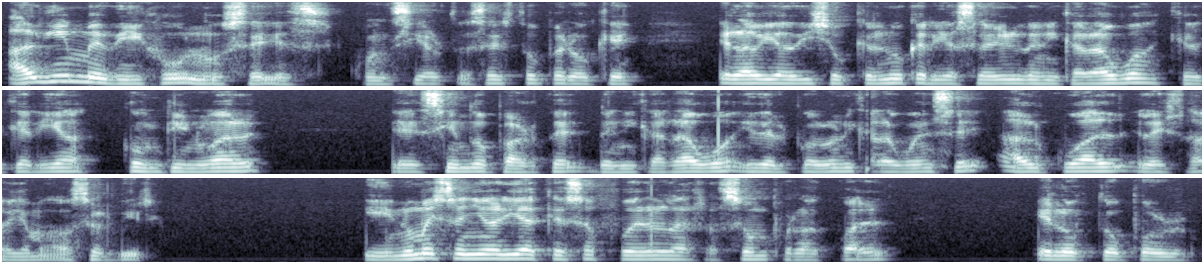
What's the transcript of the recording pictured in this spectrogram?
alguien me dijo, no sé cuán cierto es esto, pero que él había dicho que él no quería salir de Nicaragua, que él quería continuar eh, siendo parte de Nicaragua y del pueblo nicaragüense al cual él estaba llamado a servir. Y no me extrañaría que esa fuera la razón por la cual él optó por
